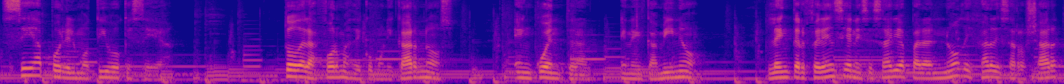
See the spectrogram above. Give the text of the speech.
sea por el motivo que sea. Todas las formas de comunicarnos encuentran en el camino la interferencia necesaria para no dejar desarrollar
